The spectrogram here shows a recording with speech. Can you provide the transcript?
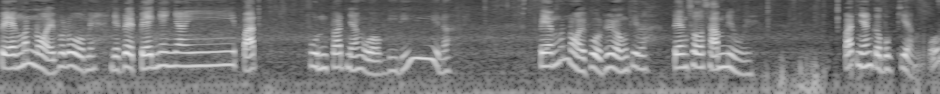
แปงมันหน่อยพ่อโลไหมอยากได้แปงใหญ่ๆปัดฝุ่นปัดยังออกดีๆนะ แปลงมันหน่อยโพดพี่น้องทีละแปลงโซซ้ำนิ้วนี่ปัดยังกับบุเกี่ยงโอ้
